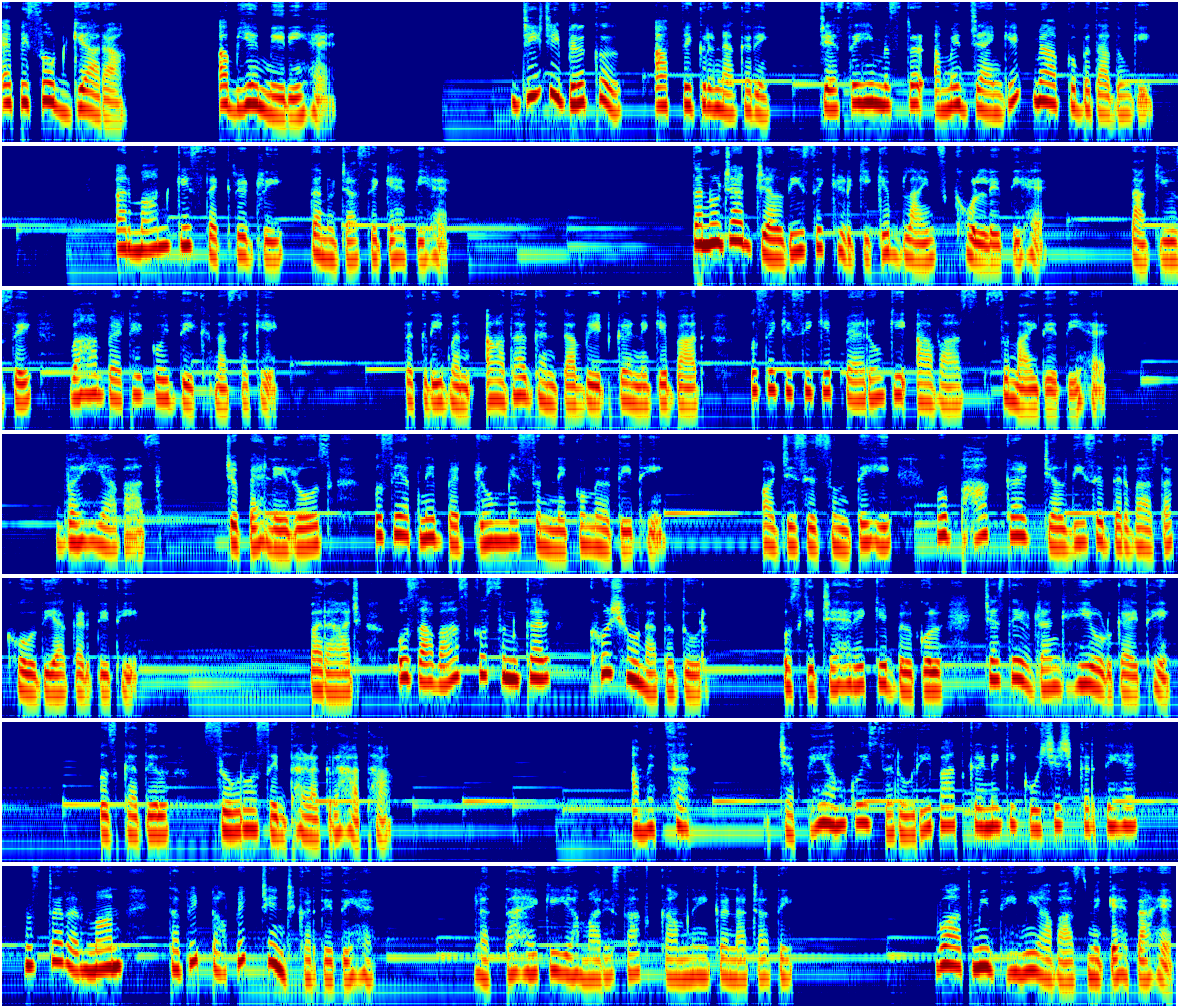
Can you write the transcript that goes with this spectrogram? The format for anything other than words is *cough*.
Episode 11 अब ये मेरी हैं। जी जी, बिल्कुल। आप फ़िक्र ना करें। जैसे ही मिस्टर अमित जाएँगे, मैं आपको बता दूँगी। अरमान की सेक्रेटरी तनुजा से कहती है। तनुजा जल्दी से खिड़की के ब्लाइंड्स खोल लेती है, ताकि उसे वहाँ बैठे कोई देख ना सके। तकरीबन आधा घंटा वेट करने के बाद उसे किसी के पैरों की आवाज़ सुनाई देती है। वही आवाज़ जो पहले रोज उसे अपने बेडरूम में सुनने को मिलती थी। और जिसे सुनते ही वो भागकर जल्दी से दरवाज़ा खोल दिया करती थी। पर आज उस आवाज़ को सुनकर खुश होना तो दूर। उसके चेहरे के बिल्कुल जैसे रंग ही उड़ गए थे। उसका दिल जोरों से धड़क रहा था। अमित सर, जब भी हम कोई ज़रूरी बात करने की कोशिश करते हैं, मिस्टर अरमान तभी टॉपिक चेंज कर देते हैं। लगता है कि ये हमारे साथ काम नहीं करना चाहते। वो आदमी धीमी आवाज़ में कहता है।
